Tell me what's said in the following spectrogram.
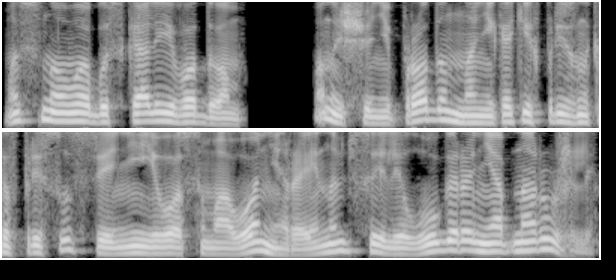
Мы снова обыскали его дом. Он еще не продан, но никаких признаков присутствия ни его самого, ни Рейнольдса или Лугара не обнаружили.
